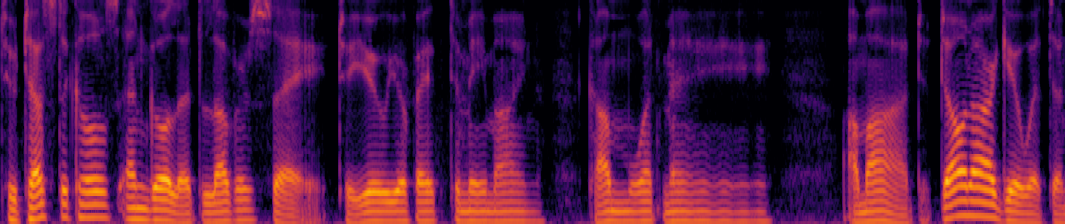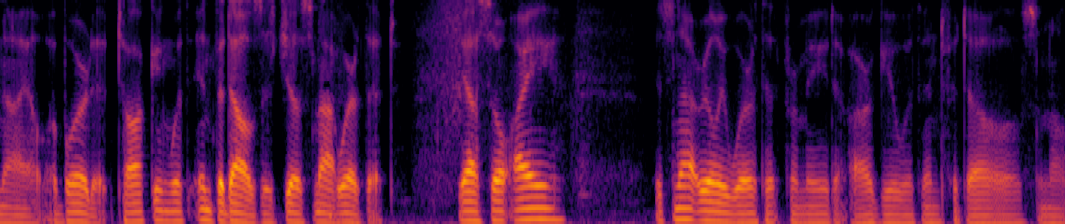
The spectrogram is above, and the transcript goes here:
To testicles and gullet lovers say, To you your faith, to me mine, come what may. Ahmad, don't argue with denial. Abort it. Talking with infidels is just not worth it. Yeah, so I. It's not really worth it for me to argue with infidels and all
